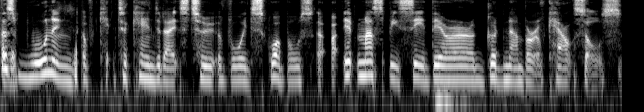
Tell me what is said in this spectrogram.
This warning of, to candidates to avoid squabbles, uh, it must be said there are a good number of councils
